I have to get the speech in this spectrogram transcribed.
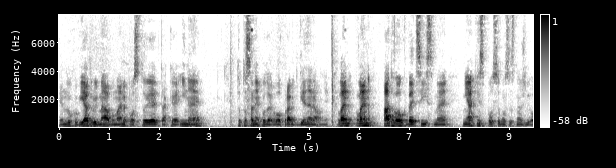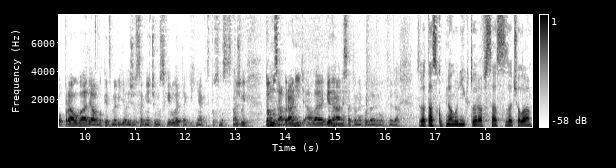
jednoducho vyjadrujme alebo majme postoje také iné. Toto sa nepodarilo opraviť generálne. Len, len ad hoc veci sme nejakým spôsobom sa snažili opravovať, alebo keď sme videli, že sa k niečomu schyluje, tak ich nejakým spôsobom sa snažili tomu zabrániť, ale generálne sa to nepodarilo. Teda. Teda tá skupina ľudí, ktorá v SAS začala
